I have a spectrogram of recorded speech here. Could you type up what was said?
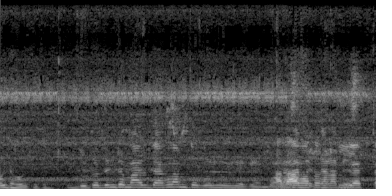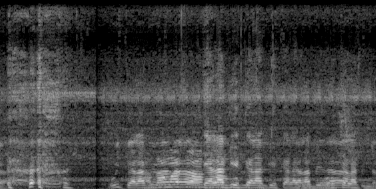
ওইটা হইতে দুটো তিনটে মাছ দেখলাম তো বসে বসে কেন সাদা মতন কি একটা? ওই তেলাপিয়া তেলাপিয়া তেলাপিয়া তেলাপিয়া বড় তেলাপিয়া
